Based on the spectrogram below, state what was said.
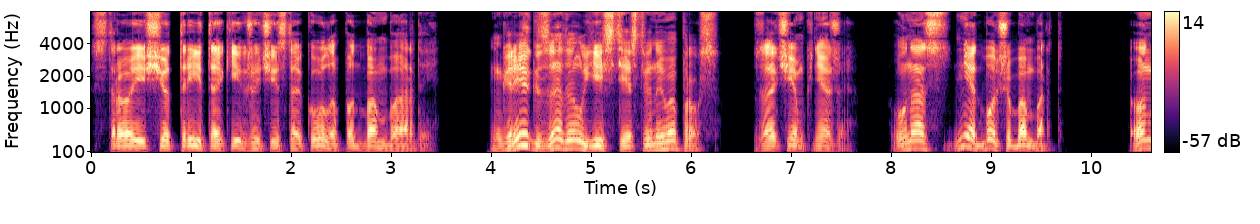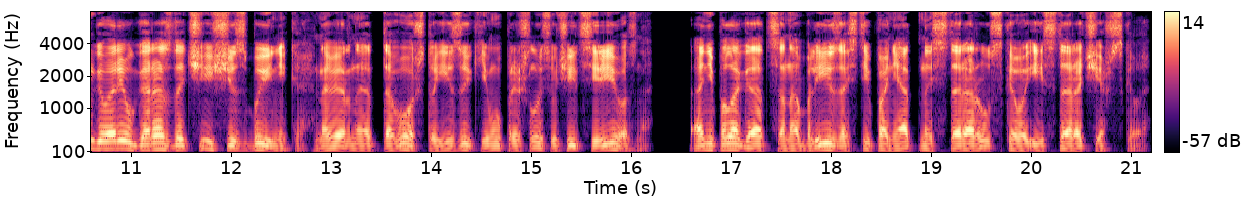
«Строй еще три таких же чистокола под бомбарды. Грек задал естественный вопрос. «Зачем, княже? У нас нет больше бомбард». Он говорил гораздо чище сбыйника, наверное, от того, что язык ему пришлось учить серьезно, а не полагаться на близость и понятность старорусского и старочешского.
